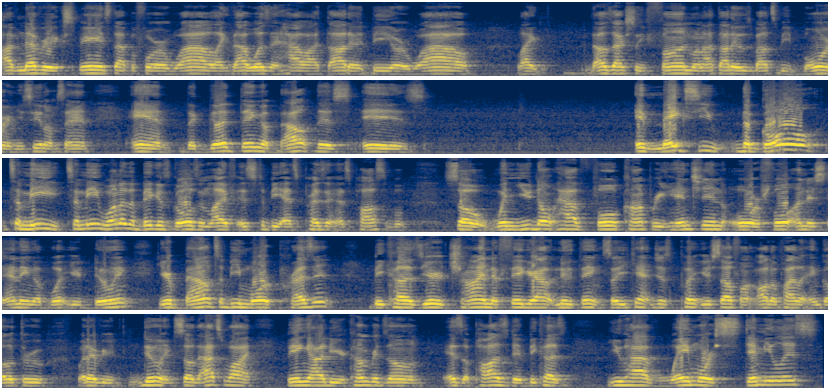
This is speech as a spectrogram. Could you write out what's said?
I've never experienced that before." Or, "Wow, like that wasn't how I thought it would be." Or, "Wow, like that was actually fun when I thought it was about to be boring." You see what I'm saying? And the good thing about this is it makes you the goal to me to me one of the biggest goals in life is to be as present as possible. So when you don't have full comprehension or full understanding of what you're doing you're bound to be more present because you're trying to figure out new things. So you can't just put yourself on autopilot and go through whatever you're doing. So that's why being out of your comfort zone is a positive because you have way more stimulus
